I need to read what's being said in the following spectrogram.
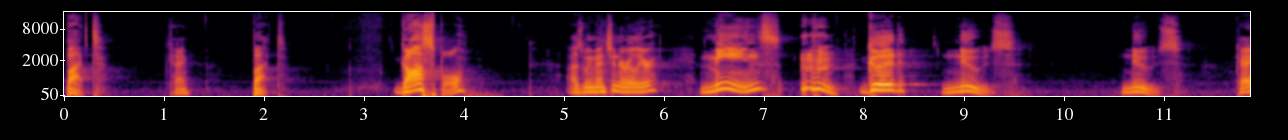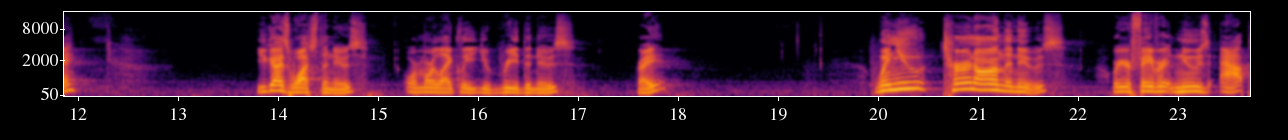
But, okay, but, gospel, as we mentioned earlier, means good news. News, okay? You guys watch the news, or more likely, you read the news, right? When you turn on the news, or your favorite news app,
